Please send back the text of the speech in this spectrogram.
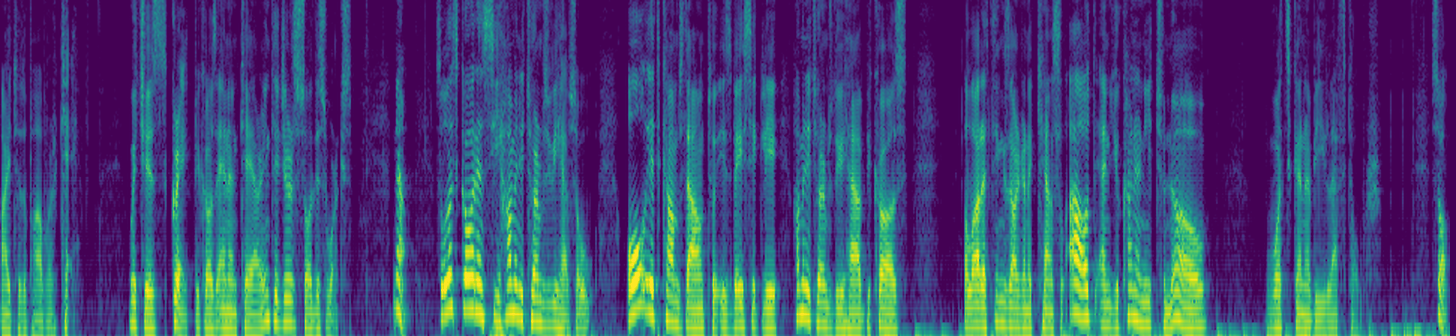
i to the power k, which is great because n and k are integers, so this works. Now, so let's go ahead and see how many terms we have. So all it comes down to is basically how many terms do you have because a lot of things are going to cancel out and you kind of need to know what's going to be left over. So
